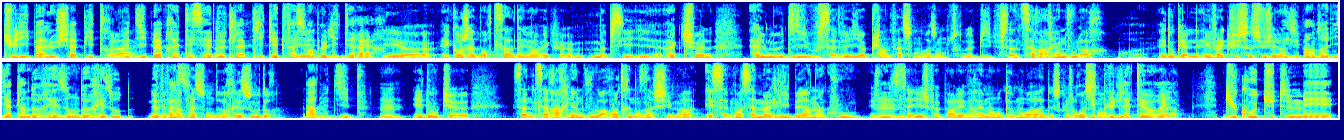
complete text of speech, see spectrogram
tu lis pas le chapitre Voilà. Deep et après t'essaies de te l'appliquer de façon Et- un peu littéraire. Et, euh, et quand j'aborde ça d'ailleurs avec euh, ma psy actuelle, elle me dit, vous savez, il y a plein de façons de résoudre le bip, ça ne sert à rien de vouloir. euh, Et donc elle évacue ce sujet-là. J'ai pas entendu. Il y a plein de raisons de résoudre, Il de y a plein de façon. façons de résoudre Pardon. le deep. Hmm. Et donc euh, ça ne sert à rien de vouloir rentrer dans un schéma. Et ça, moi, ça me libère d'un coup. Et je me dis, Hmm. ça y est, je peux parler vraiment de moi, de ce que je Et ressens. plus de la théorie. Voilà. Du coup, tu te mets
